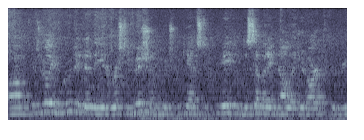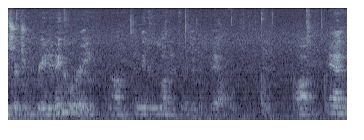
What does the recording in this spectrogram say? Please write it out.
um, is really rooted in the university mission, which begins to create and disseminate knowledge and art through research and creative inquiry, um, and that goes on in further detail. Uh, and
